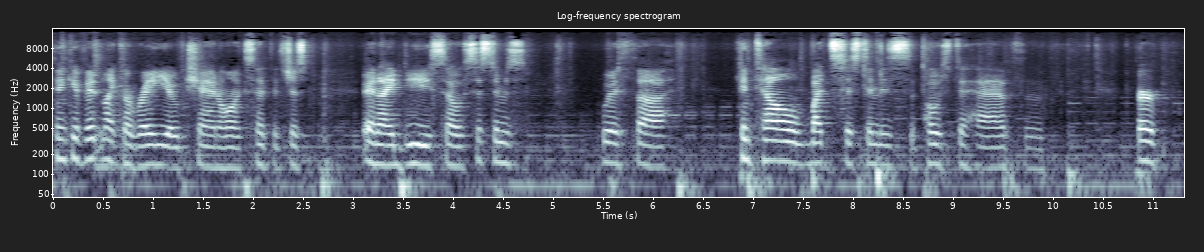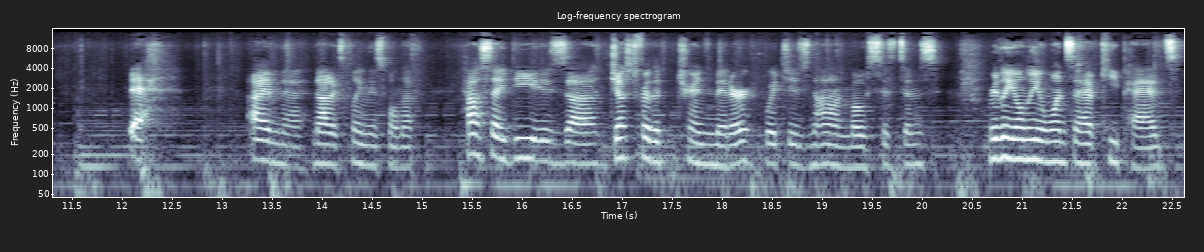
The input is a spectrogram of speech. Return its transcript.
think of it like a radio channel, except it's just an ID, so systems with uh, can tell what system is supposed to have, uh, or eh, I'm uh, not explaining this well enough. House ID is uh, just for the transmitter, which is not on most systems. Really, only on ones that have keypads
